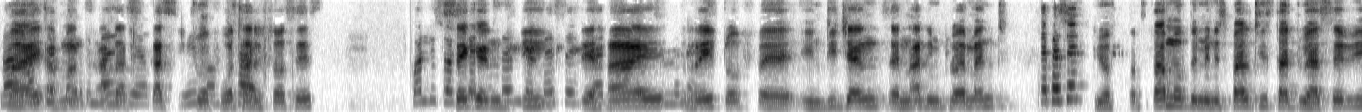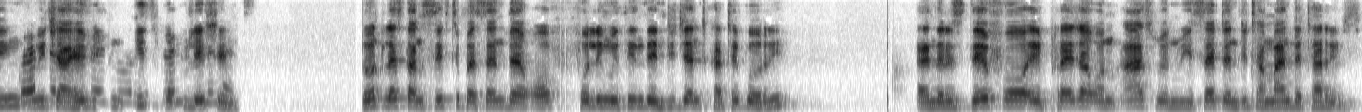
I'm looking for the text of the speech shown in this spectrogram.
No, by, amongst others, scarcity of water time. resources. Police officer, can you send the Secondly, the high it's 20 minutes? rate of uh, indigence and unemployment. You have got some of the municipalities that we are serving, which are having its 20 population. Not less than 60% thereof falling within the indigent category. And there is therefore a pressure on us when we set and determine the tariffs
